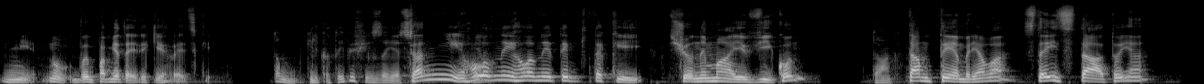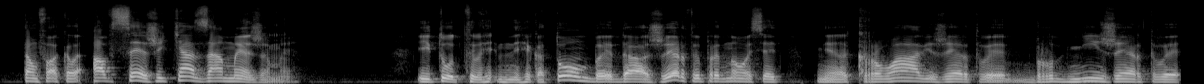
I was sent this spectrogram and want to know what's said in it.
Ні, ні. Ну, ви пам'ятаєте, який грецький. Там кілька типів їх здається. Та ні, головний, головний тип такий, що немає вікон, Так. там темрява, стоїть статуя, там факели, а все життя за межами. І тут гекатомби, да, жертви приносять, кроваві жертви, брудні жертви.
